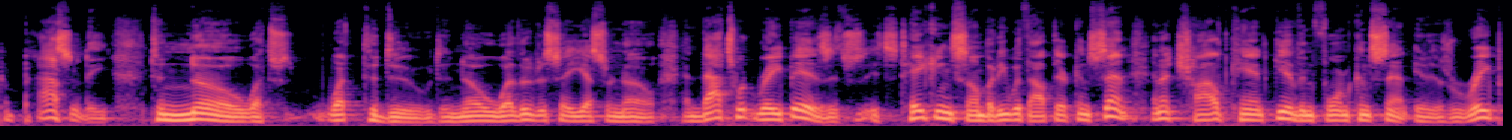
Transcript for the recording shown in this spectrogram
capacity to know what's what to do, to know whether to say yes or no. And that's what rape is. It's it's taking somebody without their consent, and a child can't give informed consent. It is rape,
